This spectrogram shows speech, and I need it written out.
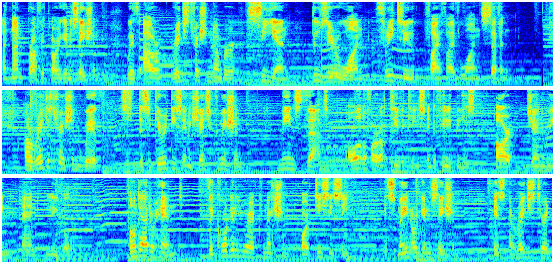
a non-profit organization with our registration number CN 201-325517. Our registration with the Securities and Exchange Commission means that all of our activities in the Philippines are genuine and legal. On the other hand, the Cordillera Connection or TCC, its main organization, is a registered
